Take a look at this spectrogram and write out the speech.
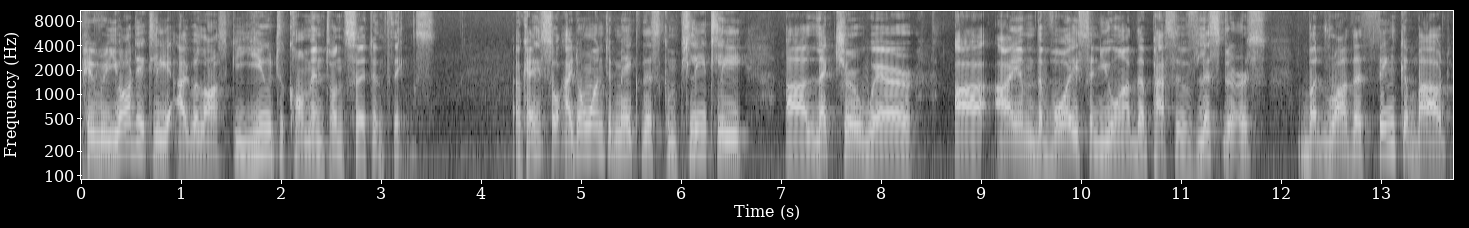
periodically, I will ask you to comment on certain things. Okay, so I don't want to make this completely uh, lecture where uh, I am the voice and you are the passive listeners, but rather think about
